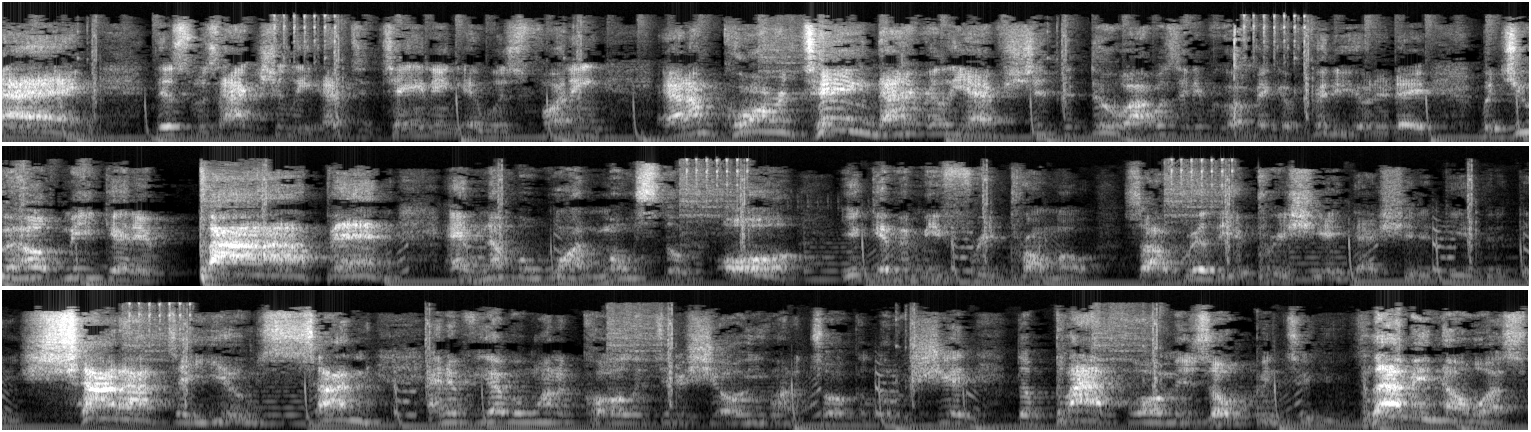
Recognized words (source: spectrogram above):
dang, this was actually entertaining. It was funny. And I'm quarantined. I didn't really have shit to do. I wasn't even gonna make a video today. But you helped me get it popping. And number one, most of all, you're giving me free promo. So I really appreciate that shit at the end of the day. Shout out to you, son. And if you ever want to call into the show, you want to talk a little shit, the platform is open to you. Let me know what's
